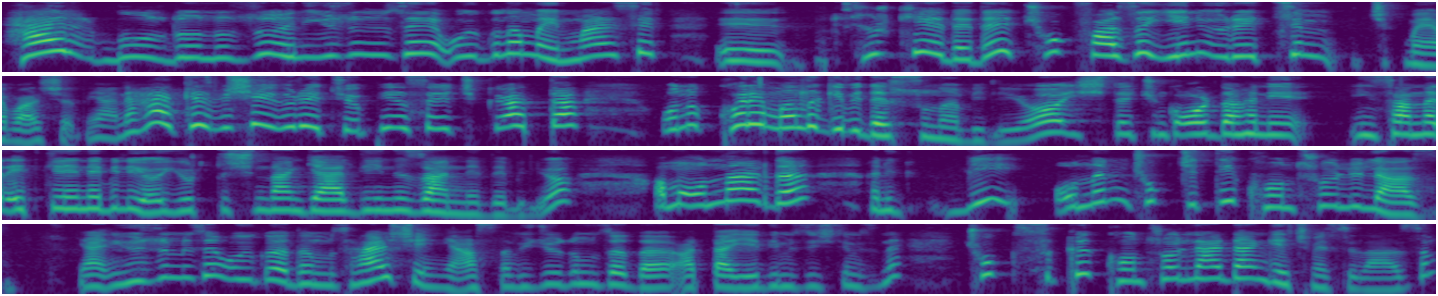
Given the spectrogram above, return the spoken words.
her bulduğunuzu hani yüzünüze uygulamayın. Maalesef e, Türkiye'de de çok fazla yeni üretim çıkmaya başladı. Yani herkes bir şey üretiyor, piyasaya çıkıyor. Hatta onu Kore malı gibi de sunabiliyor. İşte çünkü orada hani insanlar etkilenebiliyor, yurt dışından geldiğini zannedebiliyor. Ama onlar da hani bir onların çok ciddi kontrolü lazım. Yani yüzümüze uyguladığımız her şeyin aslında vücudumuza da hatta yediğimiz içtiğimizde çok sıkı kontrollerden geçmesi lazım.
